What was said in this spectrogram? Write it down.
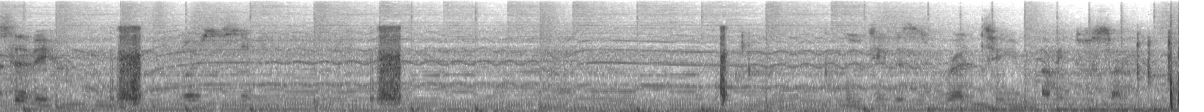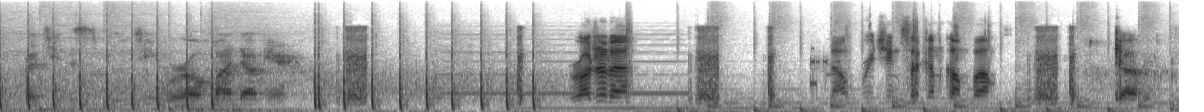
Civvy. Where's the civvy? Blue team, this is red team. I mean, sorry. Red team, this is blue team. We're all fine down here. Roger that. Now breaching second compound. Copy.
